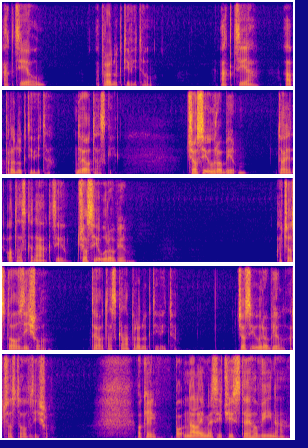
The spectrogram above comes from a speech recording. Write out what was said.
akciou a produktivitou. Akcia a produktivita. Dve otázky. Čo si urobil? To je otázka na akciu. Čo si urobil? A čo z toho vzýšlo? To je otázka na produktivitu. Čo si urobil a čo z toho vzýšlo? OK, po, nalejme si čistého vína.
